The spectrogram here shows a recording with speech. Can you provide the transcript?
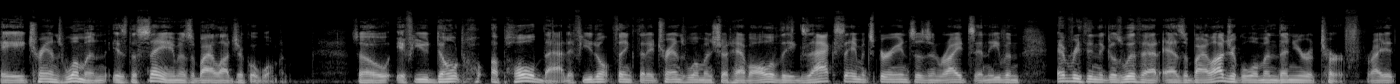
a trans woman is the same as a biological woman. So if you don't uphold that, if you don't think that a trans woman should have all of the exact same experiences and rights and even everything that goes with that as a biological woman, then you're a TERF, right?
